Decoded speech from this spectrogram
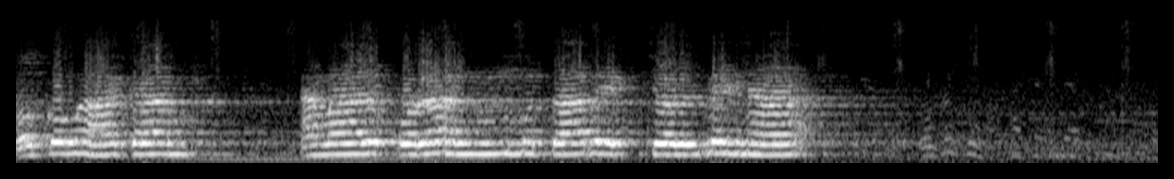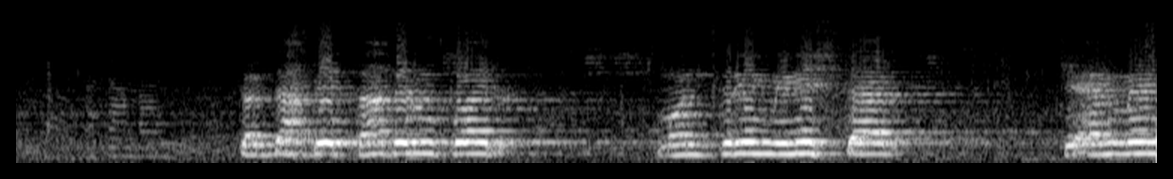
হুকুম হাকাম আমার কোরআন মোতাবেক চলবে না। তো তাদের তাদের উপর মন্ত্রী মিনিস্টার চেয়ারম্যান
